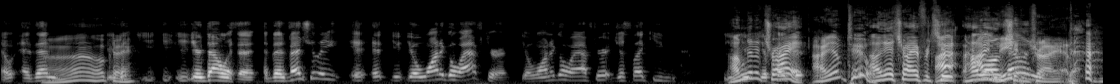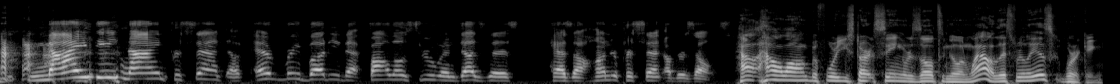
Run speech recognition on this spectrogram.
and, and then Ah, okay. you- you- you're done with it. And then eventually, it, it, you- you'll want to go after it. You'll want to go after it, just like you. you- I'm gonna you try place it. I am too. I'm gonna try it for two. I, how I long need should to you- try it. Ninety-nine percent of everybody that follows through and does this has a hundred percent of results. how how long before you start seeing results and going, "Wow, this really is working."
